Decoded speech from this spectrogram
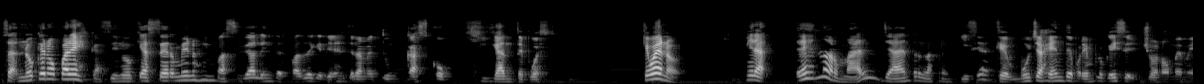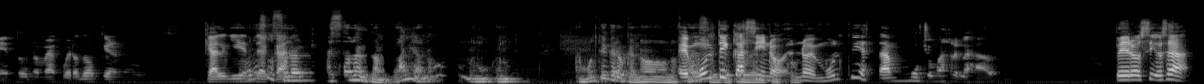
o sea, no que no parezca, sino que hacer menos invasiva la interfaz de que tienes literalmente un casco gigante puesto. Que bueno, mira, es normal ya dentro de la franquicia que mucha gente, por ejemplo, que dice, yo no me meto, no me acuerdo que, que alguien de acá... es solo en campaña, ¿no? En, multi creo que no. en multi casi no, no, en multi está mucho más relajado. Pero sí, o sea,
